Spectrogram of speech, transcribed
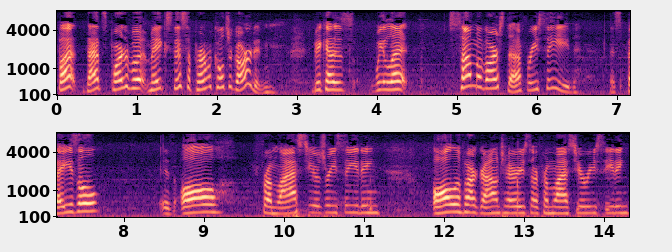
But that's part of what makes this a permaculture garden because we let some of our stuff reseed. This basil is all from last year's reseeding. All of our ground cherries are from last year reseeding.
